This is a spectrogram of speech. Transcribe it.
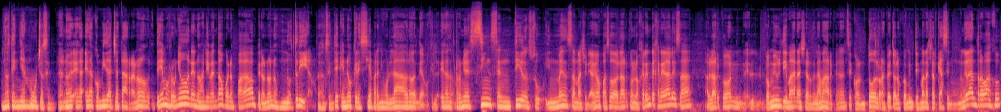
no tenían mucho sentido, era, comida chatarra, ¿no? Teníamos reuniones, nos alimentábamos, pues nos pagaban, pero no nos nutrían. sentía que no crecía para ningún lado, ¿no? Digamos, eran reuniones sin sentido en su inmensa mayoría. Habíamos pasado de hablar con los gerentes generales a hablar con el community manager de la marca, con todo el respeto a los community managers que hacen un gran trabajo,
